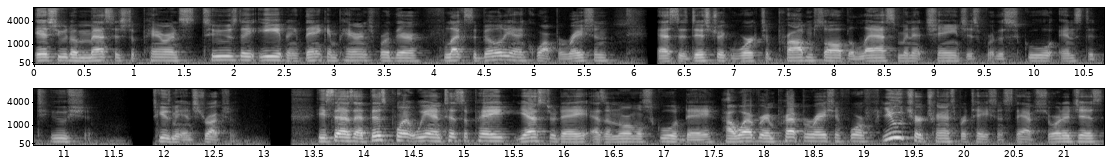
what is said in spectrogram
issued a message to parents Tuesday evening thanking parents for their flexibility and cooperation as the district worked to problem solve the last minute changes for the school institution. Excuse me, instruction. He says, At this point, we anticipate yesterday as a normal school day. However, in preparation for future transportation staff shortages,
